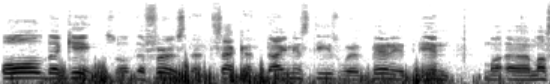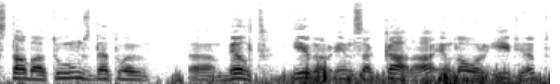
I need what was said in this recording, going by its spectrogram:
All the kings of the first and second dynasties were buried in uh, mastaba tombs that were uh, built either in Saqqara in Lower Egypt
